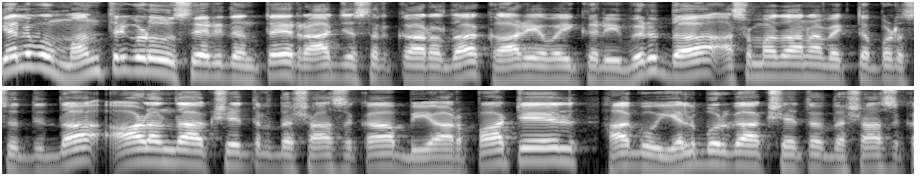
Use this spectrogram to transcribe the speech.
ಕೆಲವು ಮಂತ್ರಿಗಳು ಸೇರಿದಂತೆ ರಾಜ್ಯ ಸರ್ಕಾರದ ಕಾರ್ಯವೈಖರಿ ವಿರುದ್ಧ ಅಸಮಾಧಾನ ವ್ಯಕ್ತಪಡಿಸುತ್ತಿದ್ದ ಆಳಂದ ಕ್ಷೇತ್ರದ ಶಾಸಕ ಬಿಆರ್ ಪಾಟೀಲ್ ಹಾಗೂ ಯಲಬುರ್ಗಾ ಕ್ಷೇತ್ರದ ಶಾಸಕ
